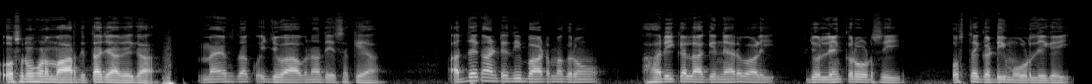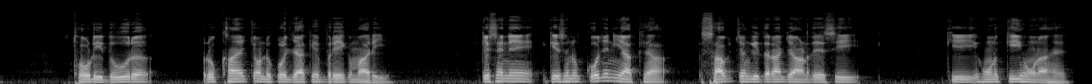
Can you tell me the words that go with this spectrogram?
ਉਸ ਨੂੰ ਹੁਣ ਮਾਰ ਦਿੱਤਾ ਜਾਵੇਗਾ। ਮੈਂ ਉਸ ਦਾ ਕੋਈ ਜਵਾਬ ਨਾ ਦੇ ਸਕਿਆ। ਅੱਧੇ ਘੰਟੇ ਦੀ ਬਾਟ ਮਗਰੋਂ ਹਰੀ ਕੇ ਲਾਗੇ ਨਹਿਰ ਵਾਲੀ ਜੋ ਲਿੰਕ ਰੋਡ ਸੀ, ਉਸ ਤੇ ਗੱਡੀ ਮੋੜ ਲਈ ਗਈ। ਥੋੜੀ ਦੂਰ ਰੁੱਖਾਂ ਦੇ ਝੁੰਡ ਕੋਲ ਜਾ ਕੇ ਬ੍ਰੇਕ ਮਾਰੀ। ਕਿਸੇ ਨੇ ਕਿਸੇ ਨੂੰ ਕੁਝ ਨਹੀਂ ਆਖਿਆ। ਸਭ ਚੰਗੀ ਤਰ੍ਹਾਂ ਜਾਣਦੇ ਸੀ ਕਿ ਹੁਣ ਕੀ ਹੋਣਾ ਹੈ।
